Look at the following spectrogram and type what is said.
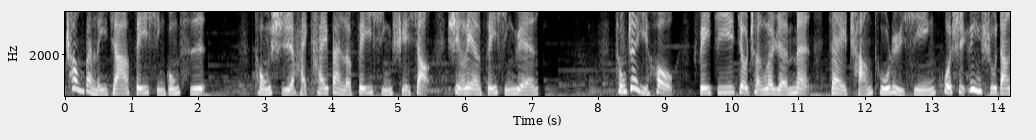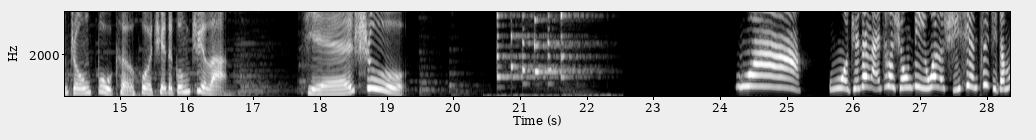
创办了一家飞行公司，同时还开办了飞行学校，训练飞行员。从这以后，飞机就成了人们在长途旅行或是运输当中不可或缺的工具了。结束。我觉得莱特兄弟为了实现自己的梦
